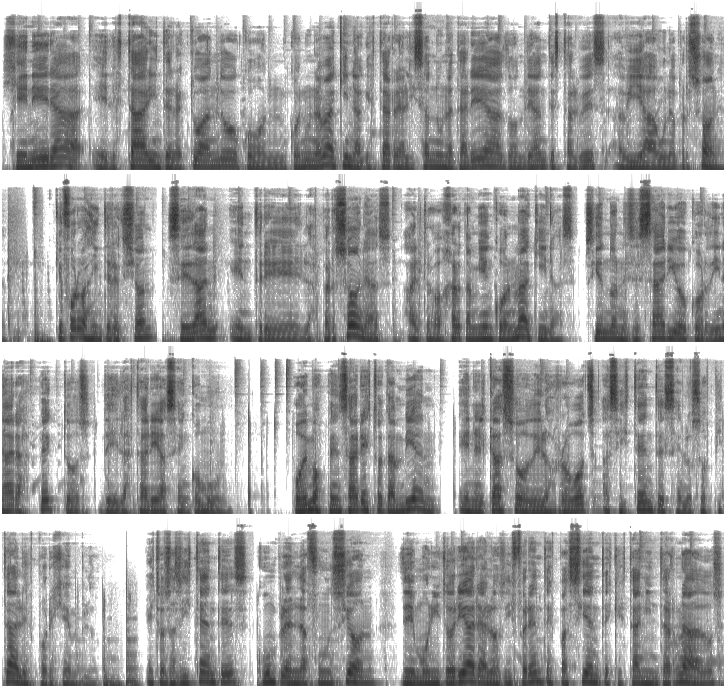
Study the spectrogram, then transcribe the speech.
genera el estar interactuando con, con una máquina que está realizando una tarea donde antes tal vez había una persona? qué formas de interacción se dan entre las personas al trabajar también con máquinas, siendo necesario coordinar aspectos de las tareas en común. Podemos pensar esto también en el caso de los robots asistentes en los hospitales, por ejemplo. Estos asistentes cumplen la función de monitorear a los diferentes pacientes que están internados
